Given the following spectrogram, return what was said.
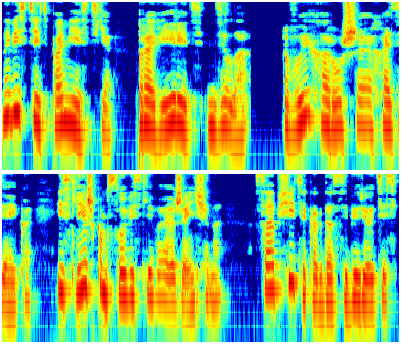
навестить поместье, проверить дела. Вы хорошая хозяйка и слишком совестливая женщина. Сообщите, когда соберетесь.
